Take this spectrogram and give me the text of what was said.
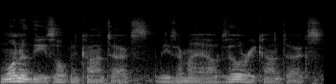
one of these open contacts. These are my auxiliary contacts.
